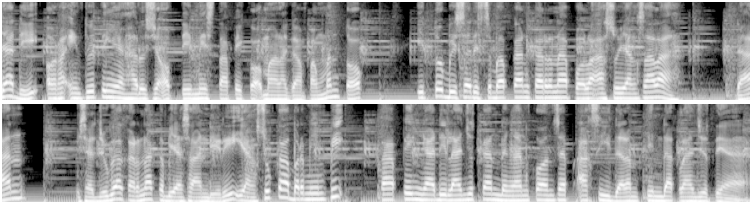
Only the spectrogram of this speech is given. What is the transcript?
Jadi, orang intuiting yang harusnya optimis tapi kok malah gampang mentok, itu bisa disebabkan karena pola asuh yang salah. Dan bisa juga karena kebiasaan diri yang suka bermimpi tapi nggak dilanjutkan dengan konsep aksi dalam tindak lanjutnya.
